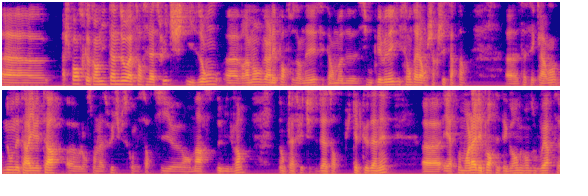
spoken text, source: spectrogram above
Euh, je pense que quand Nintendo a sorti la Switch, ils ont euh, vraiment ouvert les portes aux indés. C'était en mode, s'il vous plaît, venez, ils sont allés en chercher certains. Euh, ça, c'est clairement. Nous, on est arrivé tard au lancement de la Switch, puisqu'on est sorti en mars 2020. Donc la Switch est déjà sortie depuis quelques années. et à ce moment-là, les portes étaient grandes, grandes ouvertes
